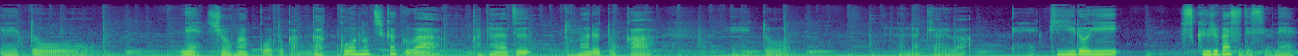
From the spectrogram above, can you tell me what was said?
えっ、ー、とね小学校とか学校の近くは必ずまるとかえっ、ー、となんだっけあれは、えー、黄色いスクールバスですよね。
